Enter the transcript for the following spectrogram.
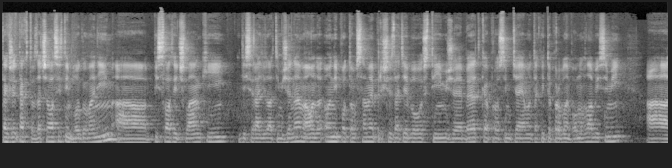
Takže takto, začala si s tým blogovaním a písala tie články, kde si radila tým ženám a on, oni potom samé prišli za tebou s tým, že Beatka, prosím ťa, ja mám takýto problém, pomohla by si mi? A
